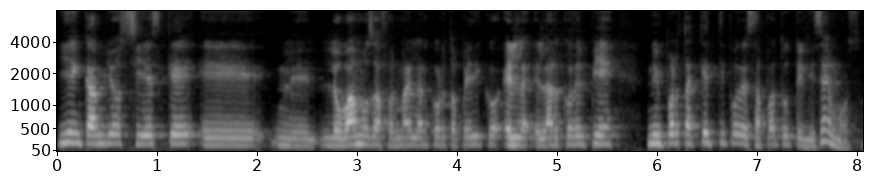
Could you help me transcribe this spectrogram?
y en cambio si es que eh, lo vamos a formar el arco ortopédico, el, el arco del pie, no importa qué tipo de zapato utilicemos.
